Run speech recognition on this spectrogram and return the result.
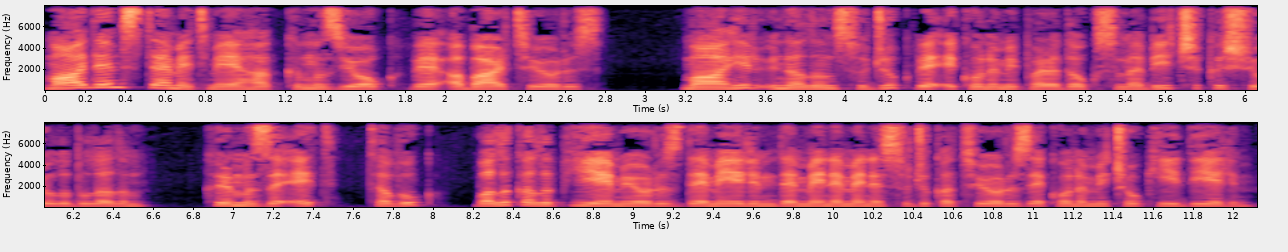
Madem stem etmeye hakkımız yok ve abartıyoruz, Mahir Ünal'ın sucuk ve ekonomi paradoksuna bir çıkış yolu bulalım. Kırmızı et, tavuk, balık alıp yiyemiyoruz demeyelim de menemene sucuk atıyoruz ekonomi çok iyi diyelim.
